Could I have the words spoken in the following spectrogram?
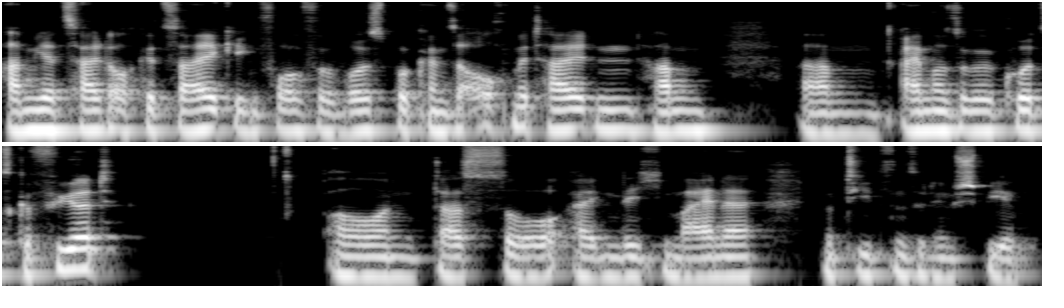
haben jetzt halt auch gezeigt, gegen VfL Wolfsburg können sie auch mithalten, haben ähm, einmal sogar kurz geführt. Und das so eigentlich meine Notizen zu dem Spiel.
